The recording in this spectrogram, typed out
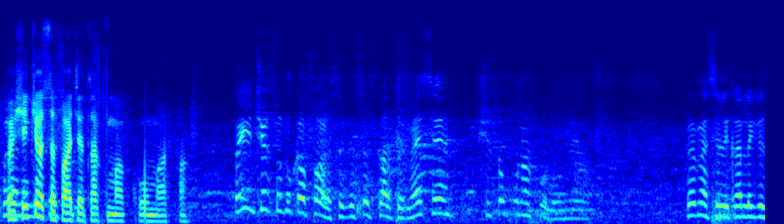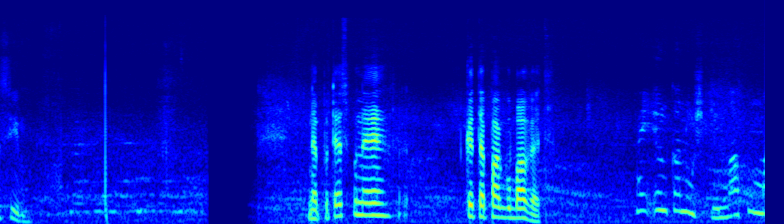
Păi și ne ce o să găsesc- faceți acum cu marfa? Păi încerc să o duc afară, să găsesc alte mese și să o pun acolo, unde... pe mesele care le găsim. Ne puteți spune câtă pagubă aveți? Păi încă nu știm. Acum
